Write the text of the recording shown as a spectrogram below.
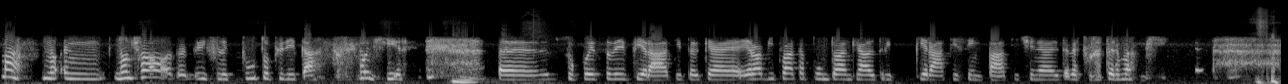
Ma no, mm, non ci ho riflettuto più di tanto, devo dire, mm. eh, su questo dei pirati, perché ero abituata appunto anche a altri pirati simpatici nella letteratura per bambini.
